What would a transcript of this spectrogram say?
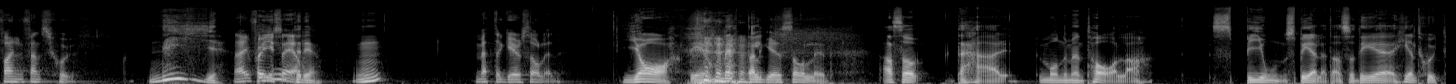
Final Fantasy 7. Nej! Nej, får jag gissa inte igen? det. Mm. Metal Gear Solid. Ja, det är Metal Gear Solid. Alltså, det här monumentala spionspelet, alltså det är helt sjukt.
